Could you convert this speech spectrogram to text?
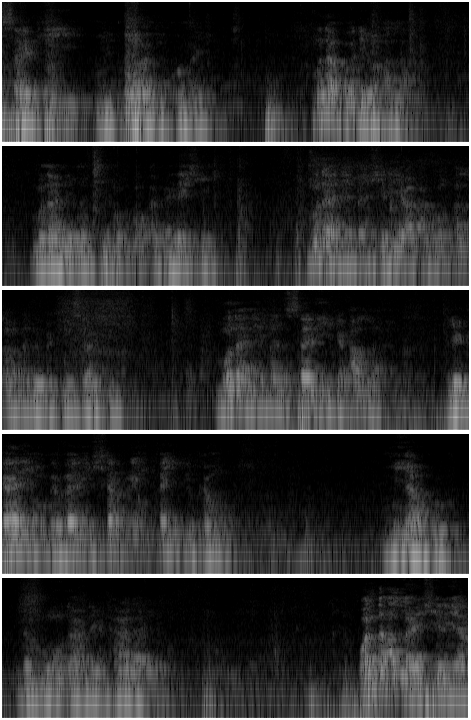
sarki mai kowa mai komai muna gode muna neman taimako a gare shi muna neman shirya abun Allah madaukakin sarki. Muna neman sari ga Allah ya kare mu ga barin sharrin ayyukanmu. Miyagu da munanan halaye. Wanda Allah ya shiryar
